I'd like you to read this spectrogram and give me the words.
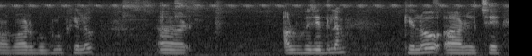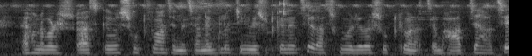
বাবা আর গুগলু খেলো। আর আলু ভেজে দিলাম। খেলো আর হচ্ছে এখন আবার আজকে শুটকি মাছ এনেছে। অনেকগুলো চিংড়ি শুটকি এনেছে, রাজকুমারী এবার শুটকি বানাচ্ছে। ভাত যা আছে,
